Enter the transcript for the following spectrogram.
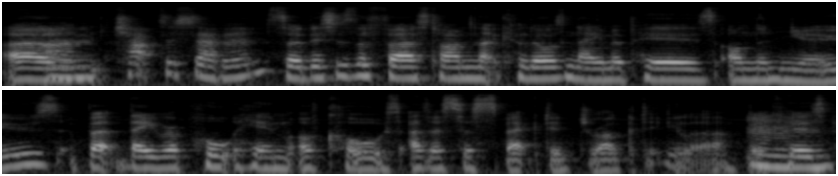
Um, Um, chapter seven. So this is the first time that Khalil's name appears on the news, but they report him, of course, as a suspected drug dealer because Mm.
